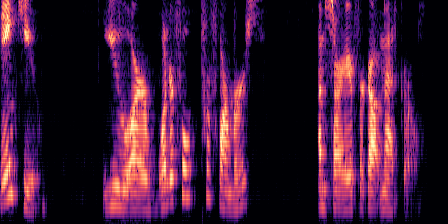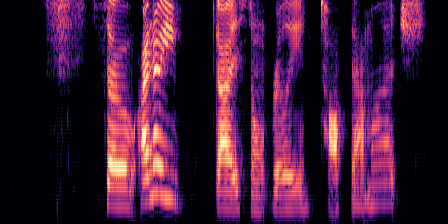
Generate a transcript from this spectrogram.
thank you. You are wonderful performers. I'm sorry, I forgot Mad Girl. So I know you guys don't really talk that much.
